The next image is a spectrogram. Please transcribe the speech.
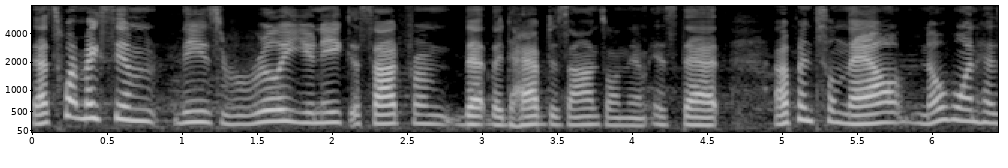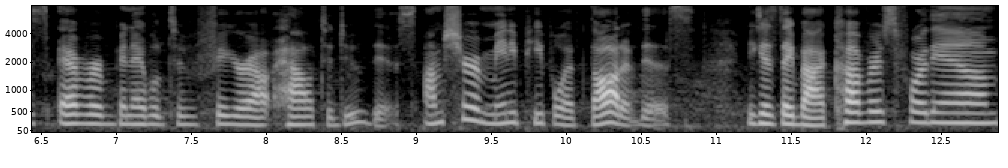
that's what makes them these really unique. Aside from that they have designs on them, is that up until now no one has ever been able to figure out how to do this. I'm sure many people have thought of this because they buy covers for them.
